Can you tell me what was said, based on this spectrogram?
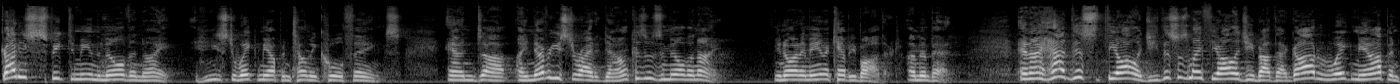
God used to speak to me in the middle of the night. He used to wake me up and tell me cool things. And uh, I never used to write it down because it was the middle of the night. You know what I mean? I can't be bothered. I'm in bed. And I had this theology. This was my theology about that. God would wake me up and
